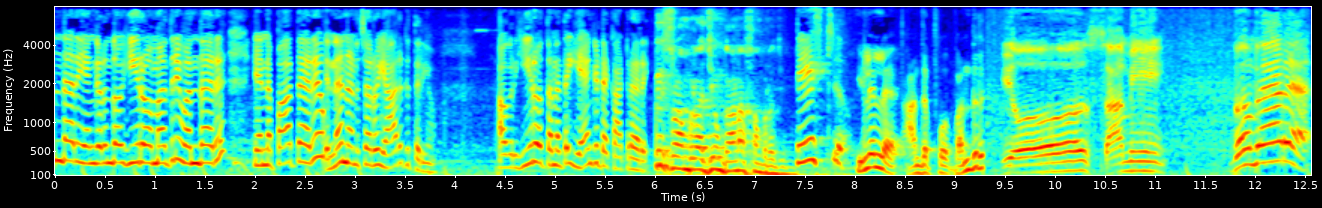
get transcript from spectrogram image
வந்தாரு? எங்க இருந்தோ ஹீரோ மாதிரி வந்தாரு. என்ன பார்த்தாரு. என்ன நினைச்சாரோ யாருக்கு தெரியும்? அவர் ஹீரோ தனத்தை என்கிட்ட காட்டுறாரு. சாம்ராஜ்யம் கானா சாம்ராஜ்யம். டேஸ்ட் இல்ல இல்ல அந்த பொ- வந்து ஐயோ சாமி. வேற.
